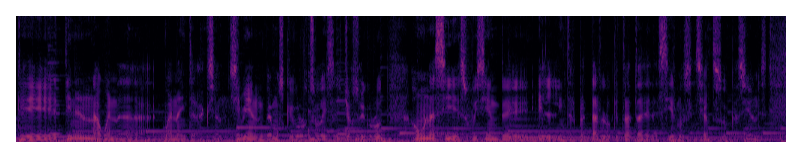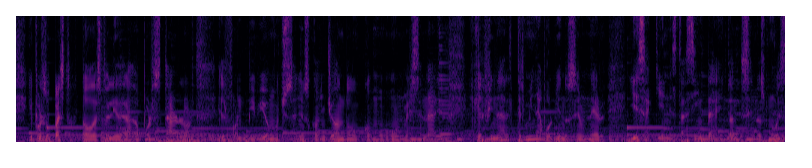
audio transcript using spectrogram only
que tienen una buena, buena interacción. Si bien vemos que Groot solo dice yo soy Groot, aún así es suficiente el interpretar lo que trata de decirnos en ciertas ocasiones. Y por supuesto, todo esto liderado por Star-Lord, el vivió muchos años con John Doe como un mercenario y que al final termina volviéndose un héroe. Y es aquí en esta cinta en donde se nos muestra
